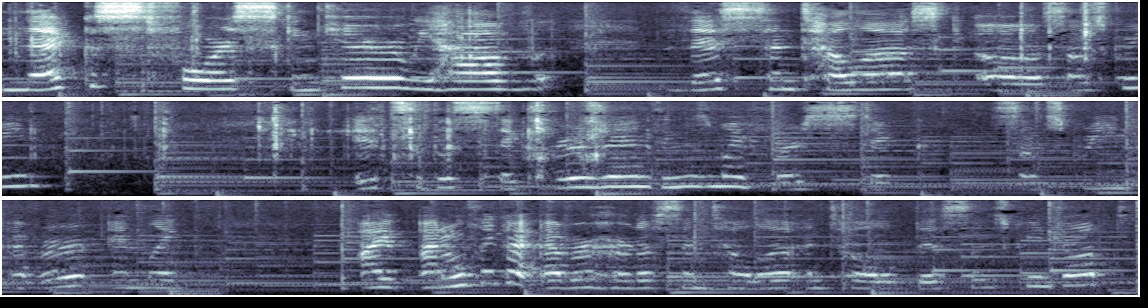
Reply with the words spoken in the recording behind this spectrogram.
Next, for skincare, we have this Centella uh, sunscreen. It's the stick version. I think this is my first stick sunscreen ever. And like, I, I don't think I ever heard of Centella until this sunscreen dropped.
